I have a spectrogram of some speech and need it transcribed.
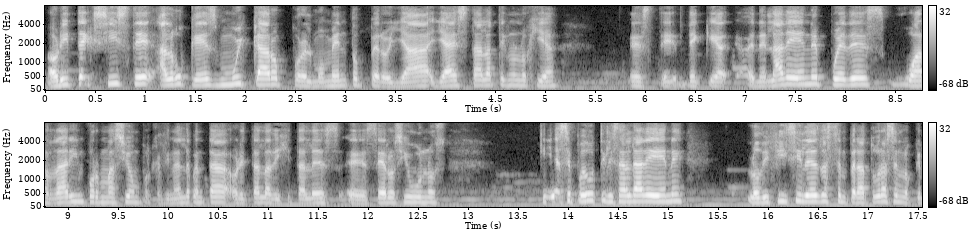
Ahorita existe algo que es muy caro por el momento, pero ya, ya está la tecnología este, de que en el ADN puedes guardar información, porque al final de cuentas ahorita la digital es eh, ceros y unos, y ya se puede utilizar el ADN. Lo difícil es las temperaturas en lo que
